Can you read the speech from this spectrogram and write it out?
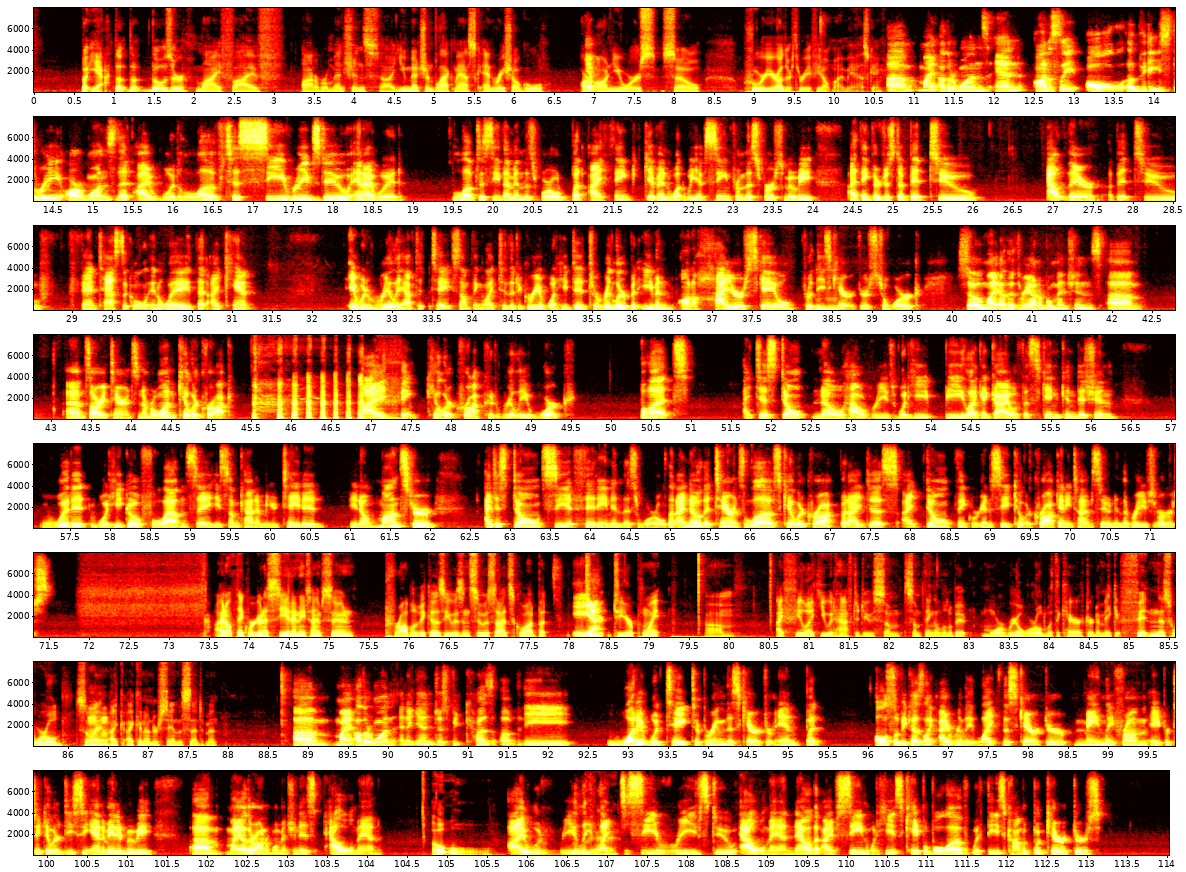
but yeah, the, the, those are my five honorable mentions. Uh, you mentioned Black Mask and Ra's al Ghul are Yep. on yours, so who are your other three, if you don't mind me asking? Um, my other ones, and honestly, all of these three are ones that I would love to see Reeves do, and I would love to see them in this world. But I think, given what we have seen from this first movie, I think they're just a bit too out there, a bit too fantastical in a way that I can't. It would really have to take something like to the degree of what he did to Riddler, but even on a higher scale for these Mhm. characters to work. So my other three honorable mentions. Um, I'm sorry, Terrence. Number one, Killer Croc. I think Killer Croc could really work, but I just don't know how Reeves would he be like a guy with a skin condition? Would it would he go full out and say he's some kind of mutated, you know, monster? I just don't see it fitting in this world. And I know that Terrence loves Killer Croc, but I just I don't think we're going to see Killer Croc anytime soon in the Reeves verse. I don't think we're going to see it anytime soon, probably because he was in Suicide Squad. But to, Yeah. your, to your point, um, I feel like you would have to do some something a little bit more real world with the character to make it fit in this world. So Mhm. I, I I can understand the sentiment. Um, my other one, and again, just because of the what it would take to bring this character in, but also because like I really like this character mainly from a particular DC animated movie. Um, my other honorable mention is Owlman. Oh, I would really Okay. like to see Reeves do Owlman now that I've seen what he is capable of with these comic book characters.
